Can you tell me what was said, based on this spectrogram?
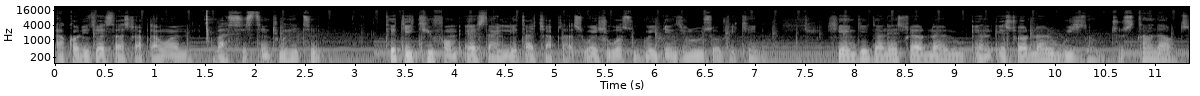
According to Esther chapter 1, verse 16 to 18. Take a cue from Esther in later chapters when she was to go against the rules of the king. She engaged an extraordinary and extraordinary wisdom to stand out.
